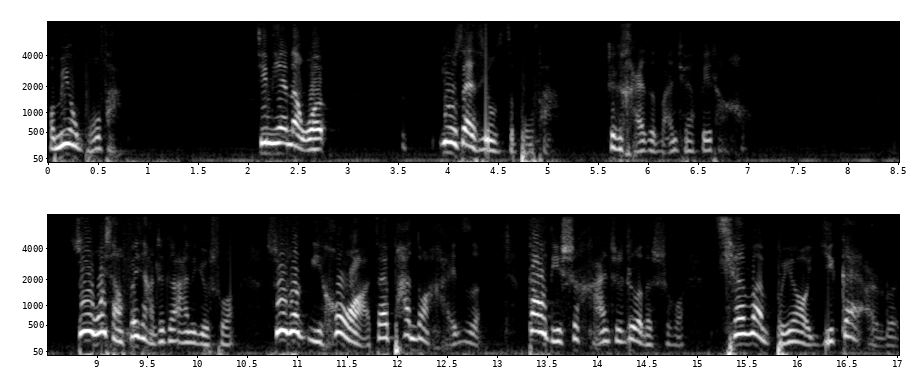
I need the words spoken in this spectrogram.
我们用补法。今天呢，我。又再次用一次补法，这个孩子完全非常好。所以我想分享这个案例，就说，所以说以后啊，在判断孩子到底是寒是热的时候，千万不要一概而论。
